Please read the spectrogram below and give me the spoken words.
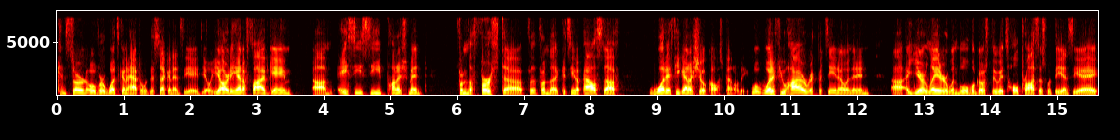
concern over what's going to happen with the second NCAA deal. He already had a five game um, ACC punishment from the first uh, from the Katina Powell stuff. What if he got a show cause penalty? What, what if you hire Rick Pitino and then in, uh, a year later, when Louisville goes through its whole process with the NCAA,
